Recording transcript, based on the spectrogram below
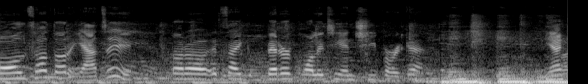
मल छ तर यहाँ चाहिँ तर it's like better quality and cheaper क्या। यहाँ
